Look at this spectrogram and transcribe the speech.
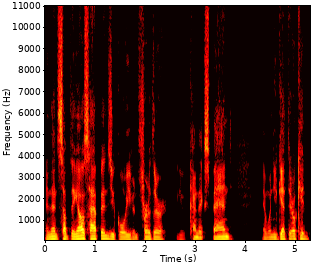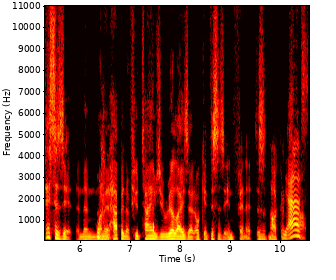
And then something else happens, you go even further, you kind of expand. And when you get there, okay, this is it. And then when it happened a few times, you realize that okay, this is infinite. This is not going to stop. Yes.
